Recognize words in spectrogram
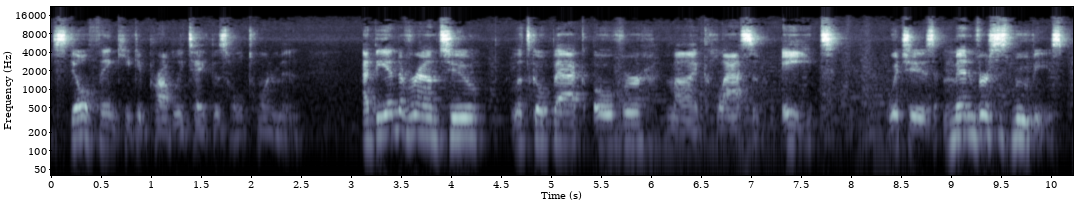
still think he could probably take this whole tournament. At the end of round two, let's go back over my class of eight, which is Men versus Movies.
